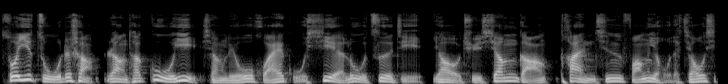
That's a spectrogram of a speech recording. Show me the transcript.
所以组织上让他故意向刘怀古泄露自己要去香港探亲访友的消息。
